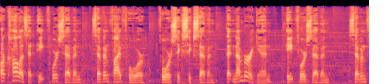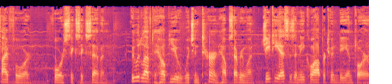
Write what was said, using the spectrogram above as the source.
Or call us at 847 754 4667. That number again, 847 754 4667. We would love to help you, which in turn helps everyone. GTS is an equal opportunity employer.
